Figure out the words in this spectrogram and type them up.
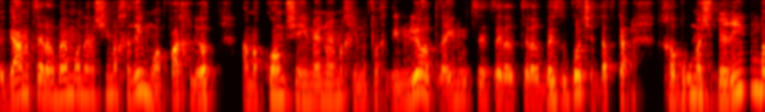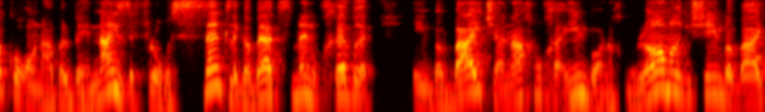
וגם אצל הרבה מאוד אנשים אחרים הוא הפך להיות המקום שממנו הם הכי מפחדים להיות. ראינו את זה אצל, אצל הרבה זוגות שדווקא חוו משברים בקורונה, אבל בעיניי זה פלורסנט לגבי עצמנו. חבר'ה, אם בבית שאנחנו חיים בו, אנחנו לא מרגישים בבית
